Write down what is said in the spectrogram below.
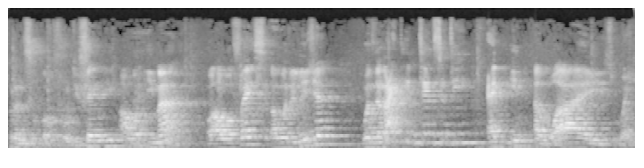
principle, for defending our iman or our faith, our religion with the right intensity and in a wise way.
